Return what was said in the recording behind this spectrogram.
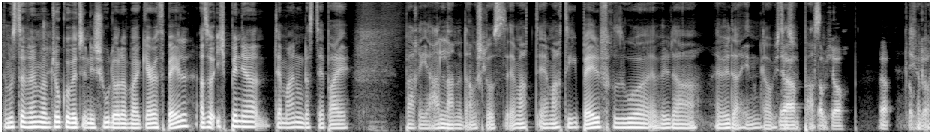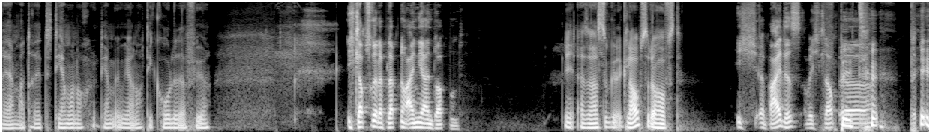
Da müsste er beim Djokovic in die Schule oder bei Gareth Bale. Also ich bin ja der Meinung, dass der bei, bei Real landet am Schluss. Er macht, er macht die Bale-Frisur, er will da, er will da hin, glaube ich, das ja, wird passen. glaube ich auch. Ja, glaub ich glaube Real Madrid, die haben auch noch, die haben irgendwie auch noch die Kohle dafür. Ich glaube sogar, der bleibt noch ein Jahr in Dortmund. Also hast du glaubst oder hoffst? Ich äh, beides, aber ich glaube, äh,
